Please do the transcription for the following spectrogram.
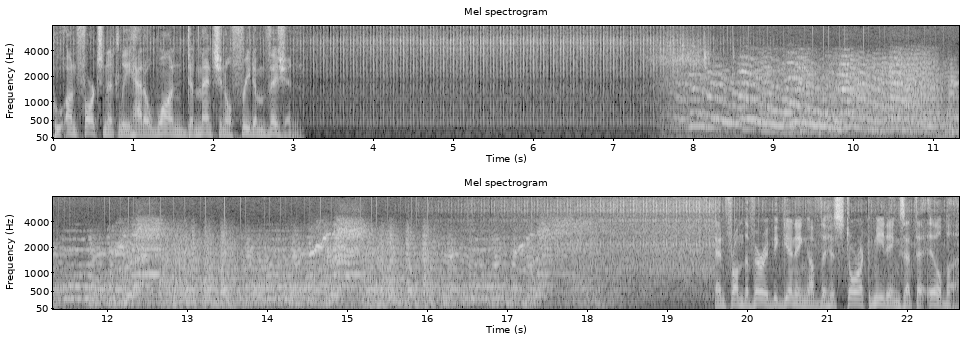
who unfortunately had a one dimensional freedom vision. And from the very beginning of the historic meetings at the Elbe,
